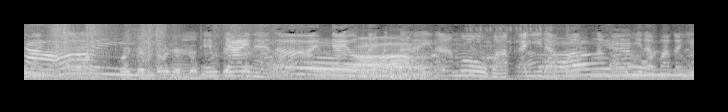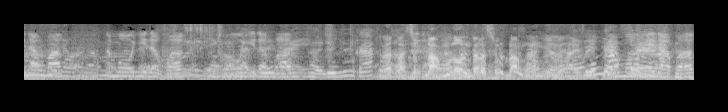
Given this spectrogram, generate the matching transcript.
nhà em trai nè đó em trai hôm nay mình tệ đó. Mô phật a di đà phật nam mô di đà phật a di đà phật nam mô di đà phật nam mô di đà phật. Rất là xúc động luôn rất là xúc động luôn quý vị. Nam mô di đà phật.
